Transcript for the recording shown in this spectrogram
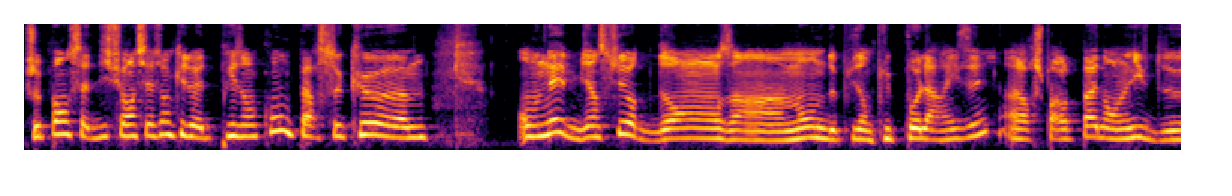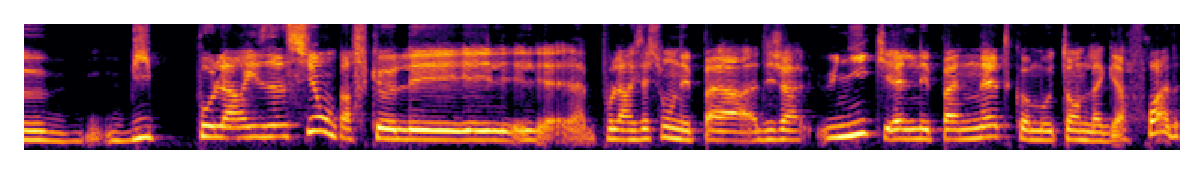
je pense, cette différenciation qui doit être prise en compte parce que on est bien sûr dans un monde de plus en plus polarisé. Alors je parle pas dans le livre de bip polarisation parce que la polarisation n'est pas déjà unique, elle n'est pas nette comme au temps de la guerre froide,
